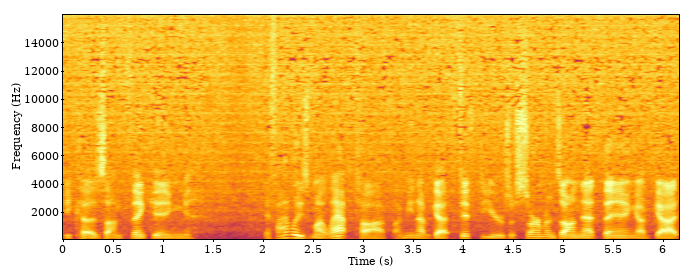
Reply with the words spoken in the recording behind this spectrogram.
because I'm thinking, if I lose my laptop, I mean, I've got 50 years of sermons on that thing. I've got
